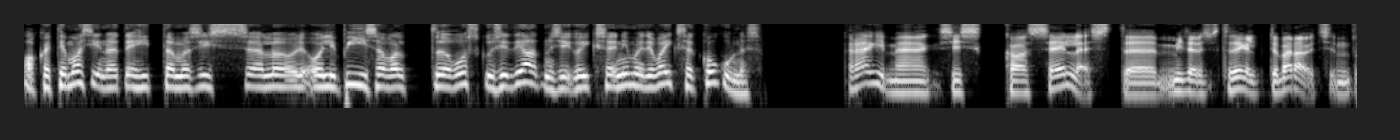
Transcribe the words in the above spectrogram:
hakati masinaid ehitama, siis seal oli, piisavalt oskusi, teadmisi, kõik see niimoodi vaikselt kogunes räägime siis ka sellest, mida sa tegelikult juba ära ütlesid,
